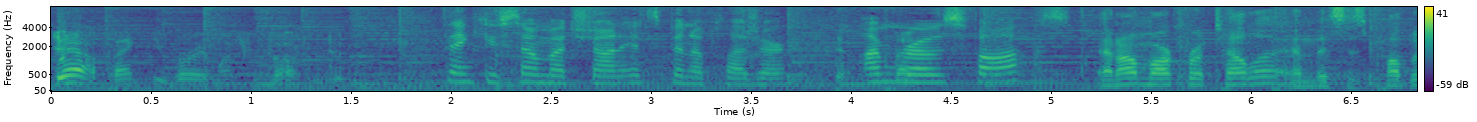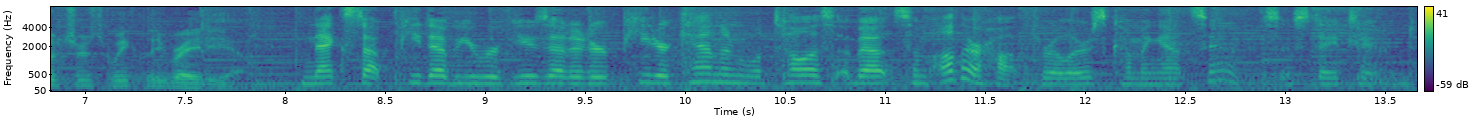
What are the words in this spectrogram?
Yeah, thank you very much for talking to me. Thank you so much, John. It's been a pleasure. I'm Rose Fox. And I'm Mark Rotella, and this is Publishers Weekly Radio. Next up, PW Reviews editor Peter Cannon will tell us about some other hot thrillers coming out soon, so stay tuned.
